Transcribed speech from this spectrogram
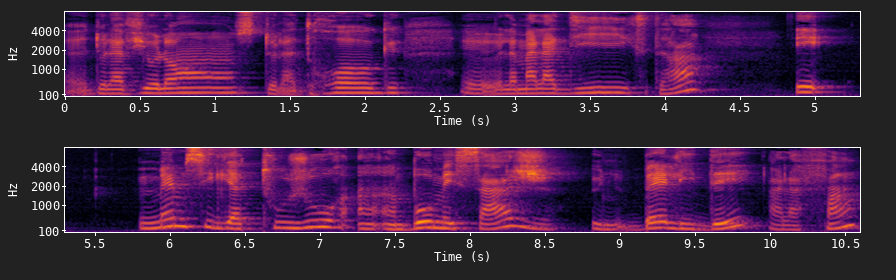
euh, de la violence, de la drogue, euh, la maladie, etc. Et même s'il y a toujours un, beau message, une belle idée à la fin,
